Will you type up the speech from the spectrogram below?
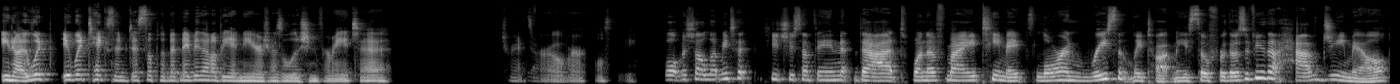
you know, it would it would take some discipline, but maybe that'll be a New Year's resolution for me to transfer yeah. over. We'll see. Well, Michelle, let me t- teach you something that one of my teammates, Lauren, recently taught me. So, for those of you that have Gmail,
